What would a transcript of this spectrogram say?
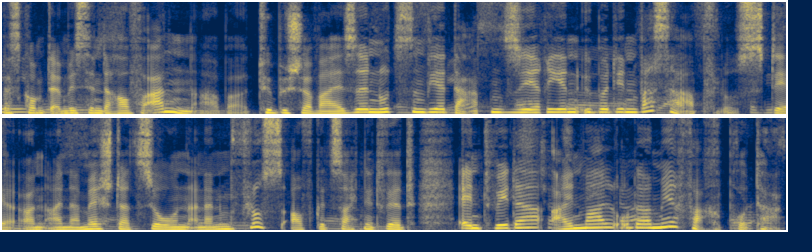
Das kommt ein bisschen darauf an, aber typischerweise nutzen wir Datenserien über den Wasserabfluss, der an einer Messstation an einem Fluss aufgezeichnet wird, entweder einmal oder mehrfach pro Tag.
